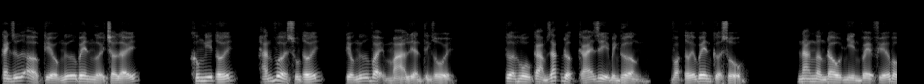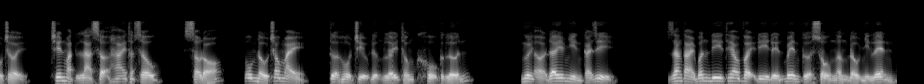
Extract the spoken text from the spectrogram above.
canh giữ ở kiểu ngữ bên người chờ lấy. Không nghĩ tới hắn vừa xuống tới, tiểu ngữ vậy mà liền tỉnh rồi. Tựa hồ cảm giác được cái gì bình thường, vọt tới bên cửa sổ. Nàng ngầm đầu nhìn về phía bầu trời, trên mặt là sợ hai thật sâu, sau đó, ôm đầu trong mày, tựa hồ chịu được lấy thống khổ cực lớn. Người ở đây nhìn cái gì? Giang tài bân đi theo vậy đi đến bên cửa sổ ngẩng đầu nhìn lên,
